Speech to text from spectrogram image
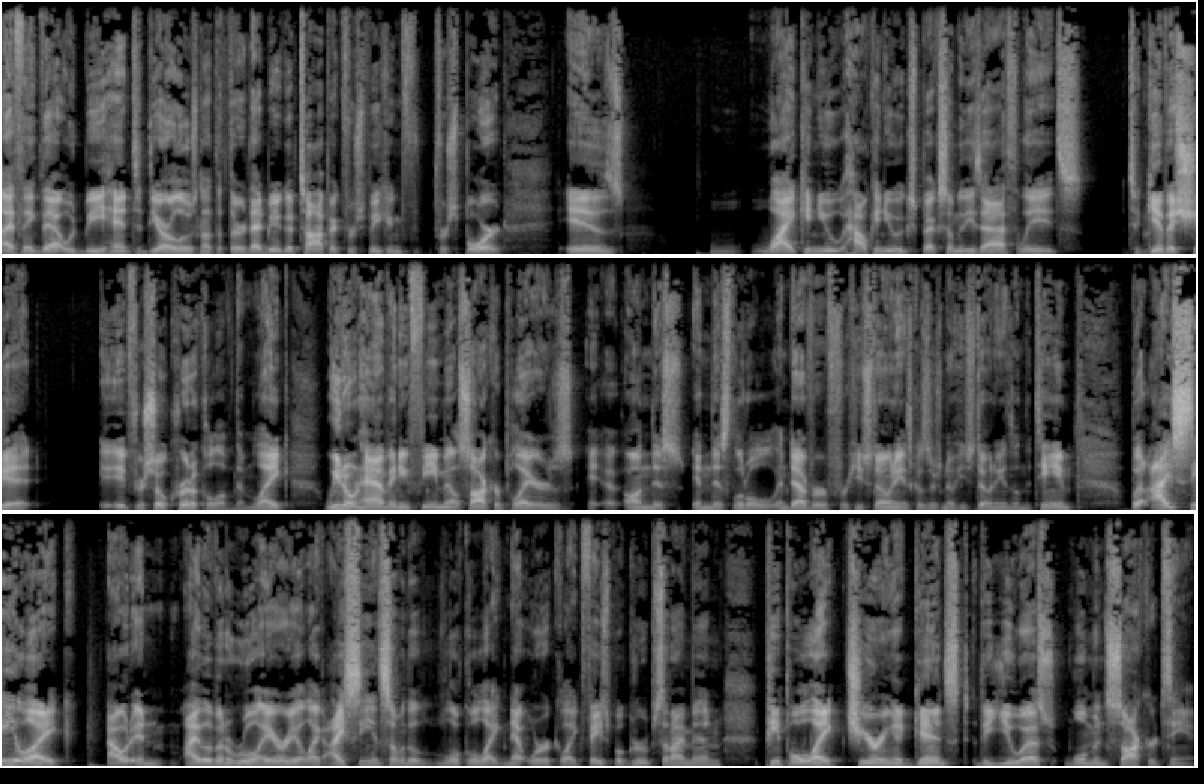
I think that would be hint to DR Lewis, not the third. That'd be a good topic for speaking for sport is why can you how can you expect some of these athletes to give a shit if you're so critical of them. Like we don't have any female soccer players eh, on this in this little endeavor for Houstonians because there's no Houstonians on the team. But I see like out in I live in a rural area, like I see in some of the local like network like Facebook groups that I'm in, people like cheering against the US women's soccer team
